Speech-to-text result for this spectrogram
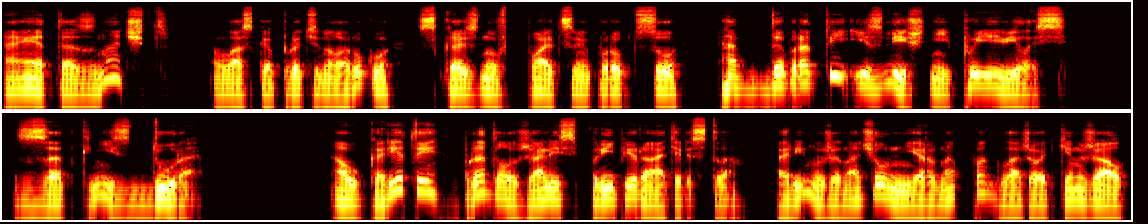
А это значит... Ласка протянула руку, скользнув пальцами по рубцу. От доброты излишней появилась. «Заткнись, дура!» А у кареты продолжались препирательства. Арин уже начал нервно поглаживать кинжал.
